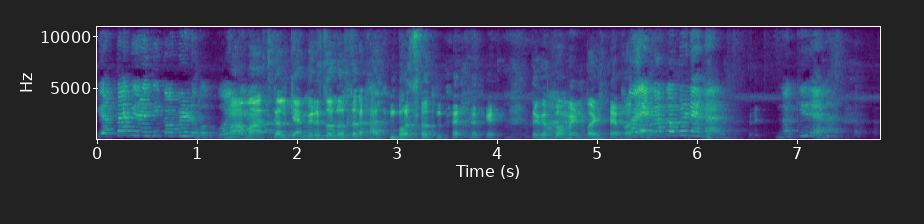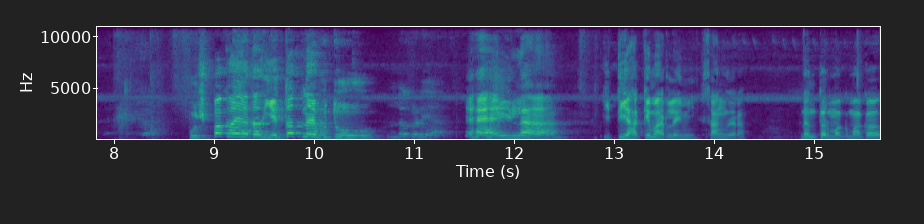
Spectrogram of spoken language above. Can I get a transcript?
येता की नाही ती कमेंट बघ. बघ. मामा आजकाल कॅमेरा चालू असताना खाली बसत नाही. त्याला कमेंट बघ, एका पडल्यापासून कमेंट येणार. नक्की येणार. पुष्पा काय आता? येतच नाही भूतू. दगडूया. हिला. किती हाके मारले मी सांग जरा. नंतर मग माका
